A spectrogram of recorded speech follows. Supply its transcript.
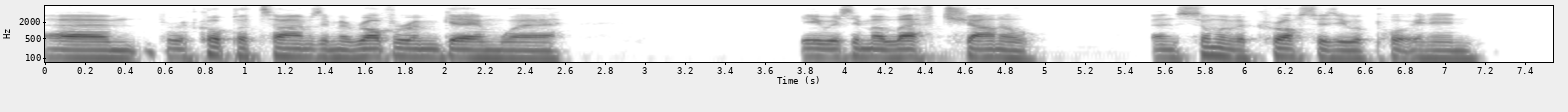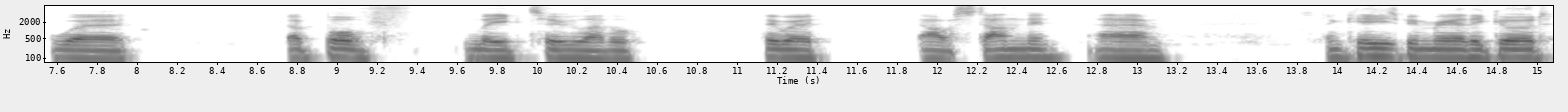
um, for a couple of times in the Rotherham game where he was in my left channel, and some of the crosses he were putting in were above League Two level. they were outstanding. Um, I think he's been really good.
